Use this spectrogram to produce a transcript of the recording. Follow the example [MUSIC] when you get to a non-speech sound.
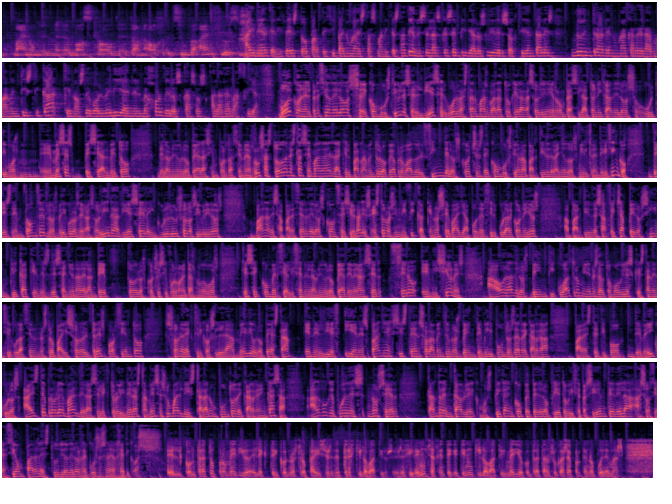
Heiner, que dice esto, participa en una de estas manifestaciones en las que se pide a los líderes occidentales no entrar en una carrera armamentística que nos devolvería, en el mejor de los casos, a la Guerra Fría. Vuelco en el precio de los eh, combustibles. El diésel vuelve a estar más barato que la gasolina y rompe así la tónica de los últimos eh, meses, pese al veto de la Unión Europea a las importaciones rusas. Todo en esta semana en la que el Parlamento Europeo ha aprobado el fin de los coches de combustión a partir del año 2035. Desde entonces, los vehículos de gasolina, diésel e incluso los híbridos van a desaparecer de los concesionarios. Esto no significa que no se vaya a poder circular con ellos a partir de esa fecha, pero sí implica que desde ese año en adelante todos los coches y furgonetas nuevos que se comercialicen en la Unión Europea deberán ser cero emisiones. Ahora, de los 24 millones de automóviles que están en circulación en nuestro país, solo el 3% son eléctricos. La media europea está en el 10 y en España existen solamente unos 20.000 puntos de recarga para este tipo de vehículos. A este problema, el de las electrolineras, también se suma el de instalar un punto de carga en casa, algo que puede no ser tan rentable como explica en COPE Pedro Prieto, vicepresidente de la Asociación para el Estudio de los Recursos Energéticos. El contrato promedio eléctrico en nuestro país es de 3 kilovatios. Es decir, hay mucha gente que tiene un kilovatio y medio contratado en su casa porque no puede más.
